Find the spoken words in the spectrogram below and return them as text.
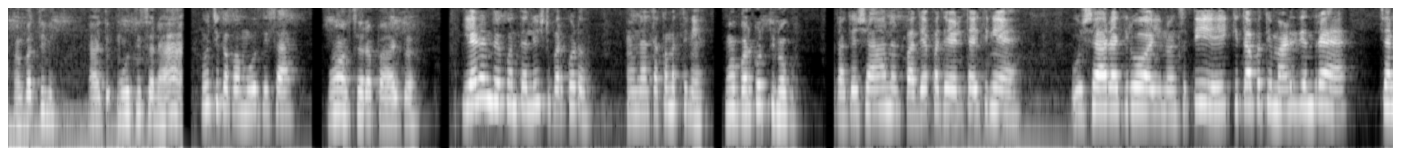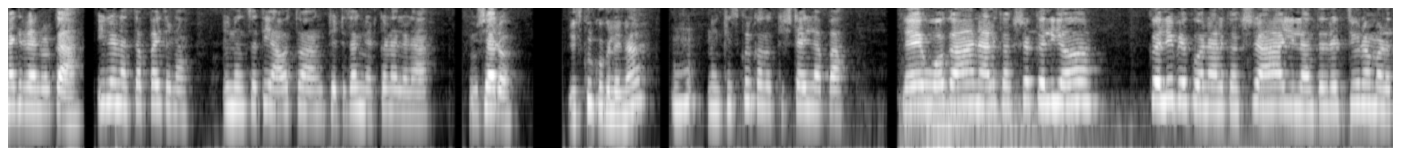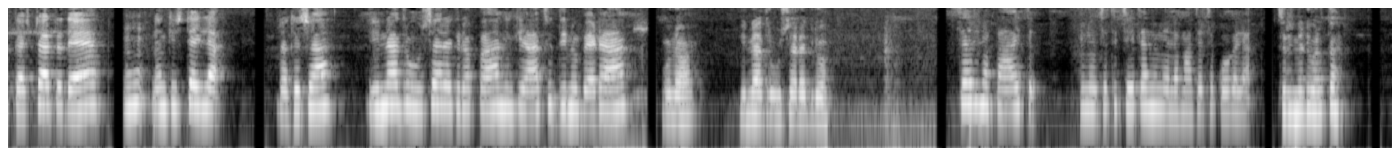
ನಾನ್ ಬರ್ತೀನಿ. ಆಯಿತು ಮೂರು ದಿವಸನಾ? ಹ್ಞೂ ಚಿಕ್ಕಪ್ಪ ಮೂರು ದಿವಸ. ಹ್ಞೂ ಸರಪ್ಪ ಆಯ್ತು. ಏನೇನು ಬೇಕು ಅಂತ ಲಿಸ್ಟ್ ಬರ್ಕೊಡು. ನಾನು ತಗೊಂಬರ್ತೀನಿ ಹ್ಞೂ ಬರ್ಕೊಡ್ತೀನಿ ಹೋಗು. ರಾಕೇಶ ನಾನು ಪದೇ ಪದೇ ಹೇಳ್ತಾ ಇದ್ದೀನಿ. ಹುಷಾರಾಗಿರೋ ಇನ್ನೊಂದ್ಸತಿ ಕಿತಾಪತಿ ಮಾಡಿದ್ವಿ ಅಂದರೆ ಚೆನ್ನಾಗಿರಲ್ಲ ನೋಡ್ಕ. ಇಲ್ಲಣ್ಣ ತಪ್ಪಾಯ್ತಣ್ಣ ಇನ್ನೊಂದ್ಸತಿ ಯಾವತ್ತೂ ಹಂಗೆ ಕೆಟ್ಟದಾಗ ನಡ್ಕೊಳಲ್ಲಣ್ಣ ಹುಷಾರು. ಇಸ್ಕೂಲ್ಗೆ ಹೋಗಲೇನಾ? ಹ್ಞೂ ನಂಗೆ ಹೋಗಕ್ಕೆ ಇಷ್ಟ ಇಲ್ಲಪ್ಪ. ಲೇ ಹೋಗ ನಾಲ್ಕು ಅಕ್ಷರ ಕಲಿಯೋ. ಕಲಿಬೇಕು ನಾಲ್ಕು ಅಕ್ಷರ. ಇಲ್ಲ ಅಂತಂದ್ರೆ ಜೀವನ ಮಾಡೋದು ಕಷ್ಟ ಆಗ್ತದೆ. ಹ್ಞೂ ನಂಗೆ ಇಷ್ಟ ಇಲ್ಲ. ರಾಕೇಶ ಇನ್ನಾದರೂ ಹುಷಾರಾಗಿರಪ್ಪ ನಿಂಗೆ ಯಾವ ಸುದ್ದಿನೂ ಬೇಡ. ಊನಾ ಇನ್ನಾದರೂ ಹುಷಾರಾಗಿರು. ಸರಿನಪ್ಪ ಆಯಿತು. ಇನ್ನೊಂದ್ಸತಿ ಚೈತನ್ಯನೆಲ್ಲ ಮಾತಾಡ್ಸಕ್ಕೆ ಹೋಗಲ್ಲ. ಸರಿ ನಡಿ ಒಳಕ.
